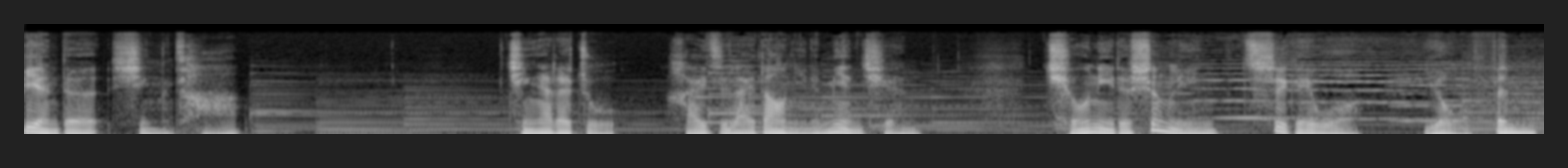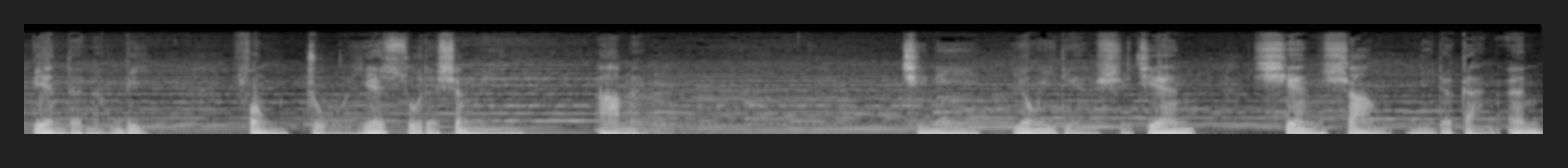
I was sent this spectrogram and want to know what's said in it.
分辨的省察。亲爱的主，孩子来到你的面前，求你的圣灵赐给我有分辨的能力。奉主耶稣的圣名，阿门。请你用一点时间献上你的感恩。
